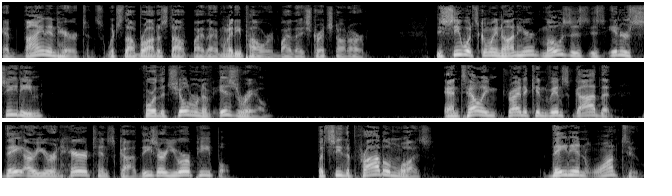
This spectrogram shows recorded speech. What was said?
and thine inheritance, which thou broughtest out by thy mighty power and by thy stretched out arm. You see what's going on here? Moses is interceding for the children of Israel and telling, trying to convince God that they are your inheritance, God. These are your people. But see, the problem was they didn't want to.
